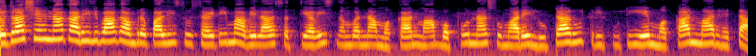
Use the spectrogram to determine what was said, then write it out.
વડોદરા શહેરના કારેલીબાગ આમ્રપાલી સોસાયટીમાં આવેલા સત્યાવીસ નંબરના મકાનમાં બપોરના સુમારે લૂંટારૂ ત્રિપુટીએ મકાનમાં રહેતા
